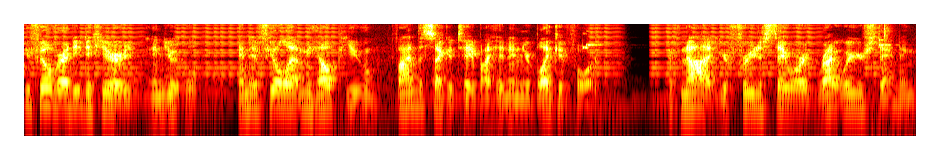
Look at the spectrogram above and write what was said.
You feel ready to hear it, and you, and if you'll let me help you, find the second tape I hid in your blanket fort. If not, you're free to stay where, right where you're standing.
